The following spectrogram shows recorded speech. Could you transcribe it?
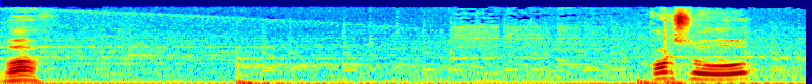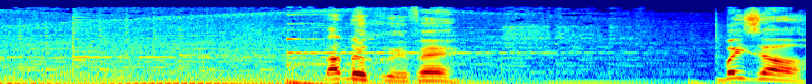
Vâng. Con số đã được gửi về. Bây giờ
